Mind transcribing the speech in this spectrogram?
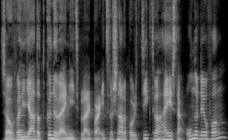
Zo van, ja, dat kunnen wij niet blijkbaar. Internationale politiek, terwijl hij is daar onderdeel van.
